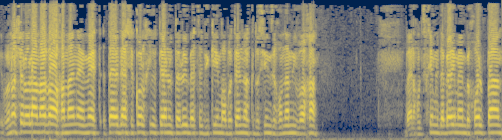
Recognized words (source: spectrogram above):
ריבונו של עולם, אב הרחמן האמת, אתה יודע שכל חיותנו תלוי בצדיקים רבותינו הקדושים, זיכרונם לברכה. ואנחנו צריכים לדבר עמהם בכל פעם,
